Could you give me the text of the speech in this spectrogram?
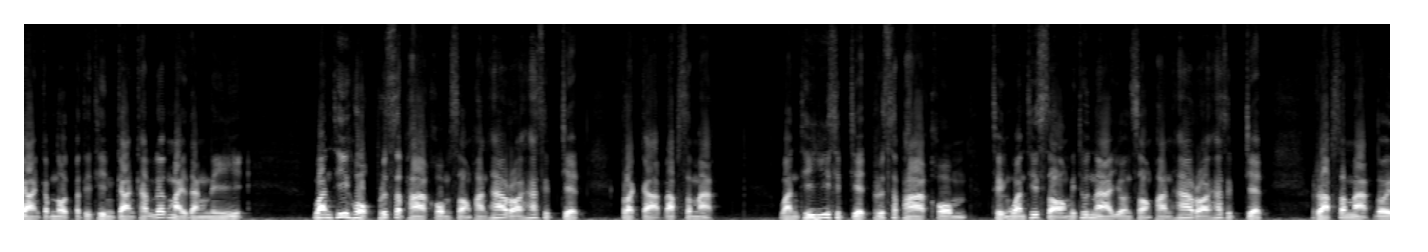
การกำหนดปฏิทินการคัดเลือกใหม่ดังนี้ วันที่ 6 พฤษภาคม 2557 ประกาศรับสมัคร วันที่ 27 พฤษภาคม ถึงวันที่ 2 มิถุนายน 2557 รับสมัครโดย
